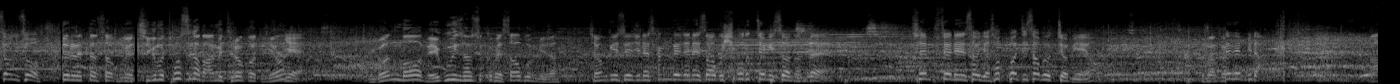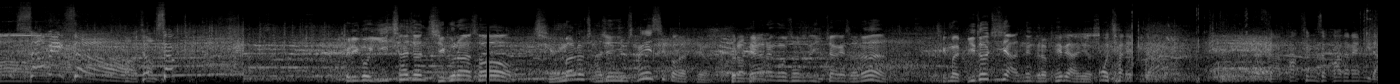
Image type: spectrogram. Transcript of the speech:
선수. 조절을 했던 서브고요. 지금은 토스가 마음에 들었거든요. 예. 이건 뭐 외국인 선수급의 서브입니다. 정기 시즌에 상대전에 서브 15득점이 있었는데 챔프전에서 여섯 번째 서브 득점이에요. 그만큼 됩니다. 아, 서비스 정석. 그리고 2차전 지고 나서 정말로 자존심 상했을 것 같아요. 그럼요. 대한항공 선수들 입장에서는 정말 믿어지지 않는 그런 패배 아니었어요. 오 차례입니다. 자, 곽승석 받아냅니다.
